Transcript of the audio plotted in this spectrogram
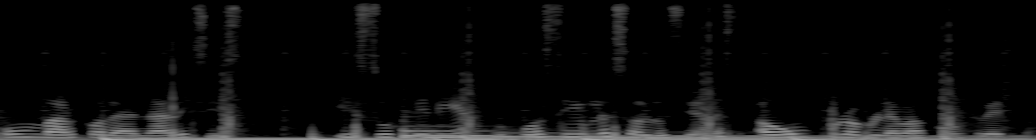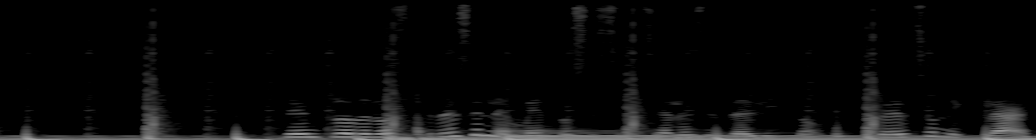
un marco de análisis y sugerir posibles soluciones a un problema concreto. Dentro de los tres elementos esenciales del delito, Felson y Clark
